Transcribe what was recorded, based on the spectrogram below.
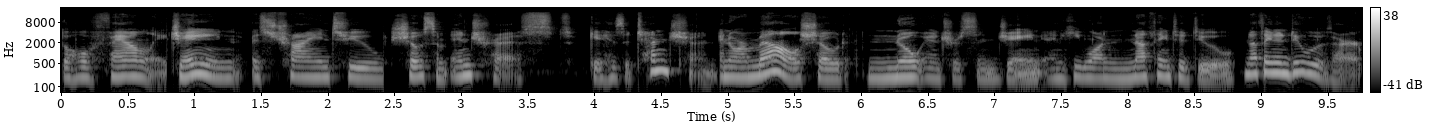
the whole family. Jane is trying to show some interest, get his attention. And Ormel showed no interest in Jane and he wanted nothing to do, nothing to do with her.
